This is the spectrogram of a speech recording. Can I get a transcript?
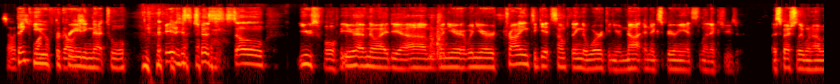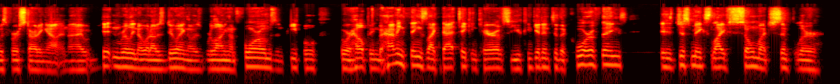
So thank you for creating that tool. it is just so useful. You have no idea um, when you're when you're trying to get something to work and you're not an experienced Linux user, especially when I was first starting out and I didn't really know what I was doing. I was relying on forums and people who were helping, but having things like that taken care of so you can get into the core of things, it just makes life so much simpler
